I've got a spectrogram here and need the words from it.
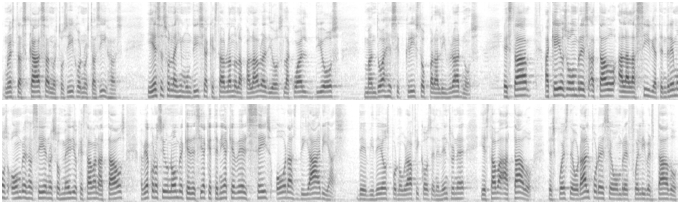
nuestras casas, nuestros hijos, nuestras hijas. Y esas son las inmundicias que está hablando la palabra de Dios, la cual Dios mandó a Jesucristo para librarnos. Está aquellos hombres atados a la lascivia. Tendremos hombres así en nuestros medios que estaban atados. Había conocido un hombre que decía que tenía que ver seis horas diarias de videos pornográficos en el internet y estaba atado. Después de orar por ese hombre, fue libertado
